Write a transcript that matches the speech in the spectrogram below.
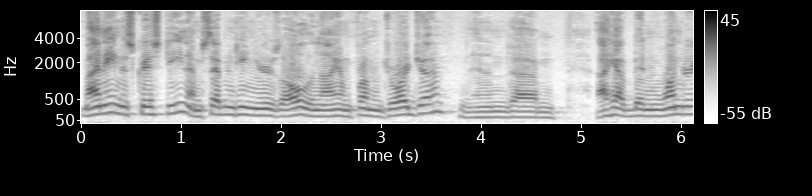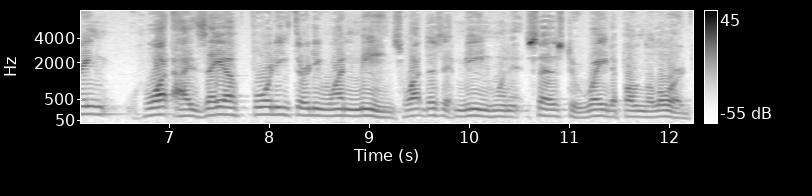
My name is Christine. I'm 17 years old and I am from Georgia. And um, I have been wondering what Isaiah 40:31 means. What does it mean when it says to wait upon the Lord?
